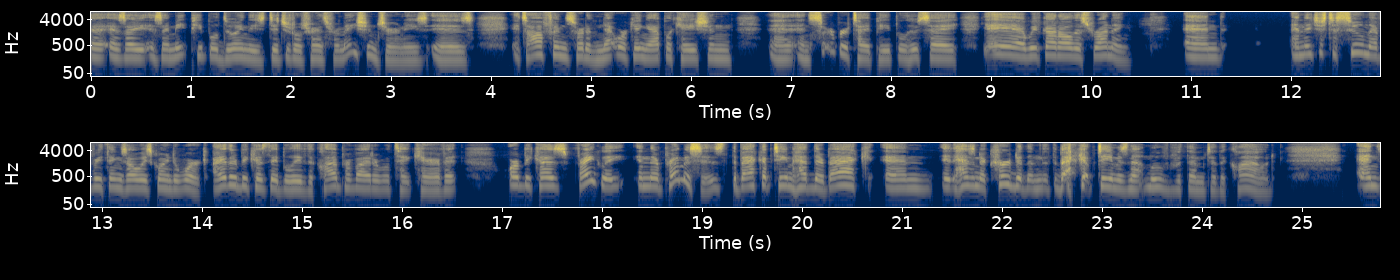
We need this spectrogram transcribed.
uh, as I as I meet people doing these digital transformation journeys is it's often sort of networking application and, and server type people who say, yeah, yeah, yeah, we've got all this running, and and they just assume everything's always going to work, either because they believe the cloud provider will take care of it, or because, frankly, in their premises, the backup team had their back and it hasn't occurred to them that the backup team has not moved with them to the cloud. And,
